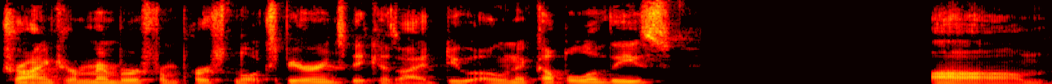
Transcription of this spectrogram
trying to remember from personal experience because I do own a couple of these. Um,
